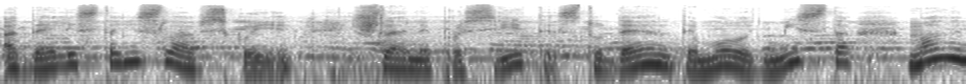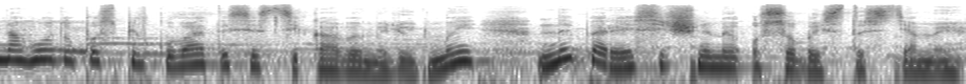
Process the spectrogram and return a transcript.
Аделі Станіславської. Члени просвіти, студенти, молодь міста мали нагоду поспілкуватися з цікавими людьми, непересічними особистостями.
